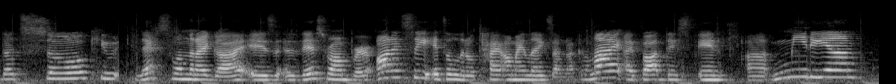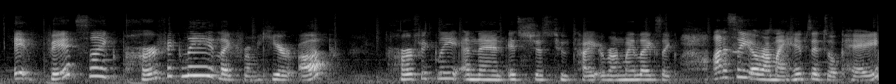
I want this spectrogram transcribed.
that's so cute. Next one that i got is this romper. Honestly it's a little tight on my legs i'm not gonna lie. I bought this in uh medium. It fits like perfectly like from here up perfectly and then it's just too tight around my legs. Like honestly around my hips it's okay.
